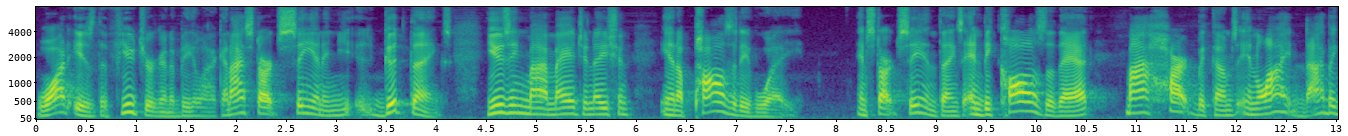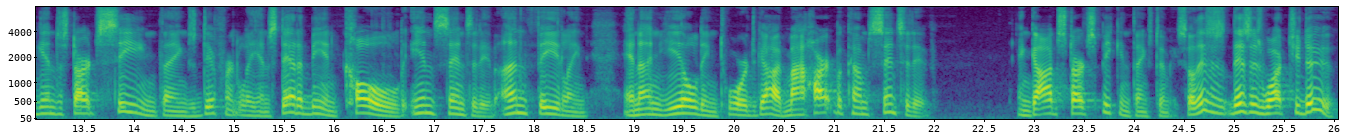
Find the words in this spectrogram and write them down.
what is the future going to be like? And I start seeing uh, good things, using my imagination in a positive way, and start seeing things. And because of that, my heart becomes enlightened. I begin to start seeing things differently. Instead of being cold, insensitive, unfeeling, and unyielding towards God, my heart becomes sensitive. And God starts speaking things to me. So this is, this is what you do.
